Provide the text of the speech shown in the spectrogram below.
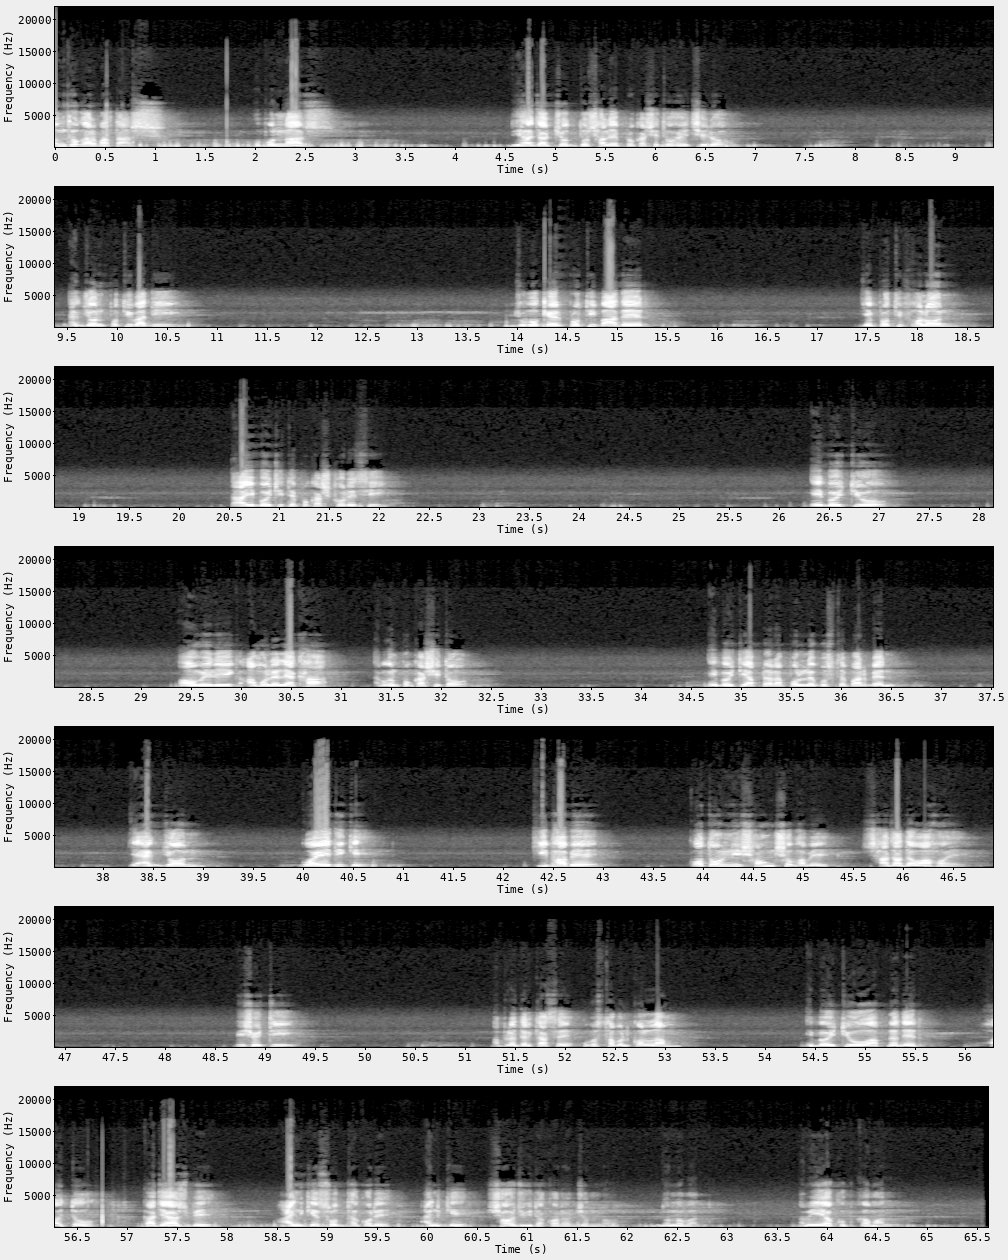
অন্ধকার বাতাস। উপন্যাস দুই হাজার চোদ্দ সালে প্রকাশিত হয়েছিল। একজন প্রতিবাদী যুবকের প্রতিবাদের যে প্রতিফলন, তাই বইটিতে প্রকাশ করেছি। এই বইটিও আওয়ামী লীগ আমলে লেখা এবং প্রকাশিত। এই বইটি আপনারা পড়লে বুঝতে পারবেন যে একজন কয়েদিকে কীভাবে কত নৃশংসভাবে সাজা দেওয়া হয়। বিষয়টি আপনাদের কাছে উপস্থাপন করলাম। এই বইটিও আপনাদের হয়তো কাজে আসবে। আইনকে শ্রদ্ধা করে আইনকে সহযোগিতা করার জন্য। ধন্যবাদ। আমি ইয়াকুব কামাল।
